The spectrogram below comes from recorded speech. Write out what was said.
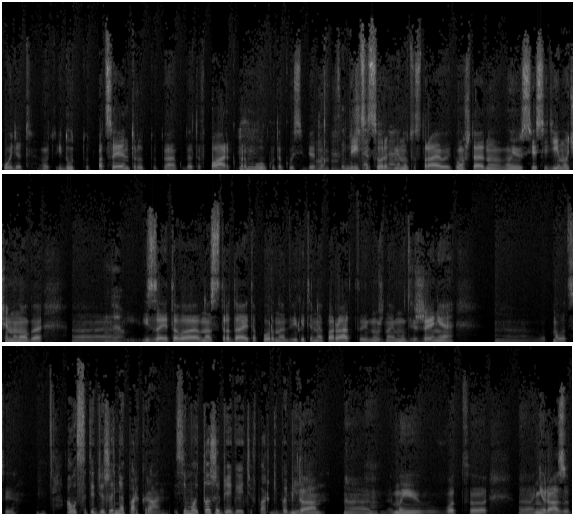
ходят. Вот, идут тут по центру, туда, куда-то в парк, прогулку такую себе там. Мгм. 30-40 Замечательно. минут устраивает, потому что ну, мы все сидим очень много. Э, Да. Из-за этого у нас страдает опорно-двигательный аппарат, и нужно ему движение. Э, Вот молодцы. А вот, кстати, движение паркран. Зимой тоже бегаете в парке Победы? Да. Э, Мы вот э, э, ни разу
